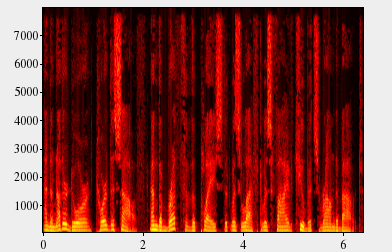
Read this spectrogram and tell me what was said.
and another door toward the south. And the breadth of the place that was left was five cubits round about.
